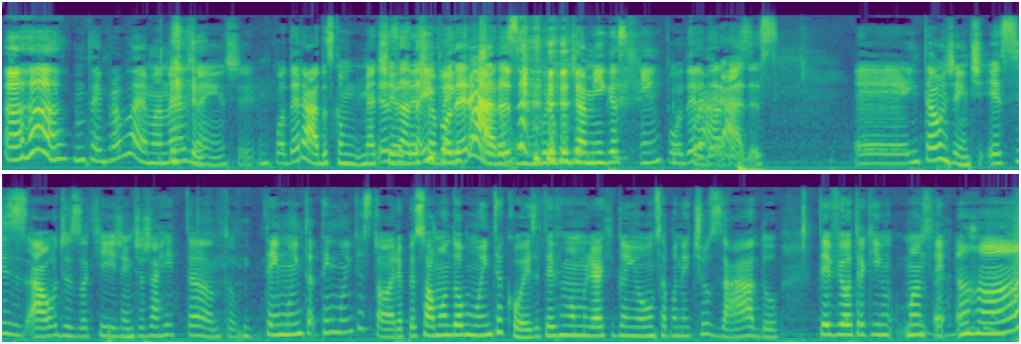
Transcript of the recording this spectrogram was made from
Aham. Não tem problema, né, gente? Empoderadas, como minha tia Exato, deixou empoderadas. claro. Um grupo de amigas empoderadas. Empoderadas. É, então, gente, esses áudios aqui, gente, eu já ri tanto. Tem muita, tem muita história. O pessoal mandou muita coisa. Teve uma mulher que ganhou um sabonete usado. Teve outra que mandou. Aham.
